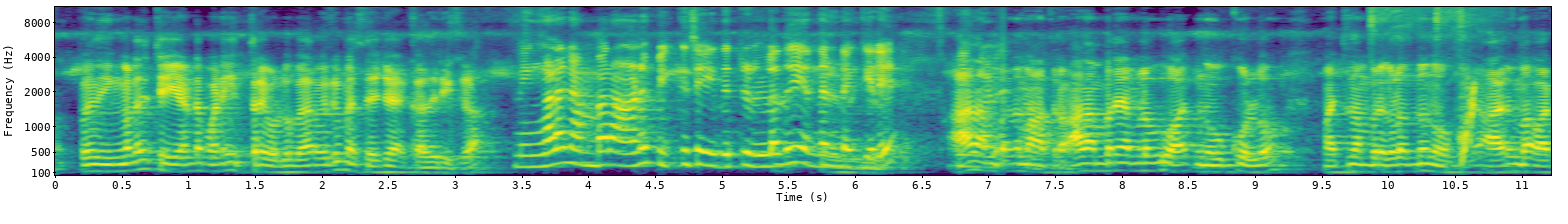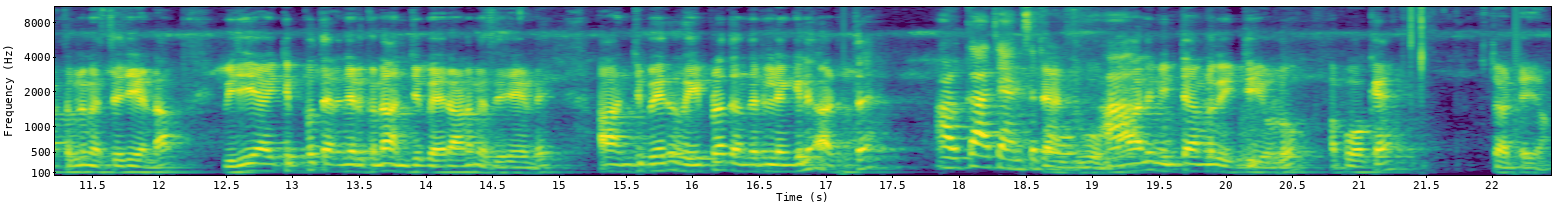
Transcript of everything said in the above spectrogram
അപ്പൊ നിങ്ങൾ ചെയ്യേണ്ട പണി ഇത്രയേ ഉള്ളൂ. വേറെ ഒരു മെസ്സേജ് അയക്കാതിരിക്കുക. നിങ്ങളെ നമ്പറാണ് പിക്ക് ചെയ്തിട്ടുള്ളത് എന്നുണ്ടെങ്കിൽ ആ നമ്പർ മാത്രം. ആ നമ്പർ നമ്മൾ നോക്കുള്ളൂ. മറ്റു നമ്പറുകളൊന്നും നോക്കില്ല ആരും വാട്സപ്പിൽ മെസ്സേജ് ചെയ്യണ്ട. വിജയായിട്ട് ഇപ്പോൾ തിരഞ്ഞെടുക്കുന്ന അഞ്ച് പേരാണ് മെസ്സേജ് ചെയ്യേണ്ടത് ആ അഞ്ച് പേര് റീപ്ലൈ തന്നിട്ടില്ലെങ്കിൽ അടുത്ത ആൾക്ക് ആ ചാൻസ് ചാൻസ് പോകും. നാല് മിനിറ്റ് നമ്മൾ വെയിറ്റ് ചെയ്യുള്ളൂ. അപ്പോൾ ഓക്കെ സ്റ്റാർട്ട് ചെയ്യാം.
